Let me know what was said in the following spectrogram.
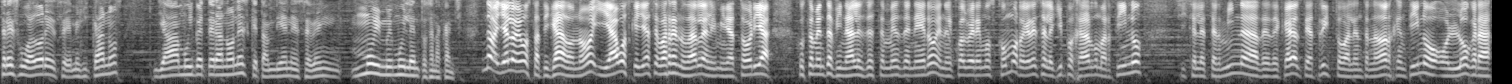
tres jugadores eh, mexicanos ya muy veteranones que también eh, se ven muy, muy, muy lentos en la cancha. No, ya lo hemos platicado, ¿no? Y aguas que ya se va a reanudar la eliminatoria justamente a finales de este mes de enero, en el cual veremos cómo regresa el equipo de Gerardo Martino, si se le termina de, de caer al teatrito al entrenador argentino o logra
